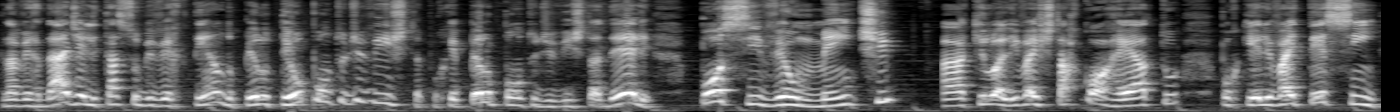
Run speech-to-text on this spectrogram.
Na verdade, ele está subvertendo pelo teu ponto de vista, porque pelo ponto de vista dele, possivelmente aquilo ali vai estar correto, porque ele vai ter sim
